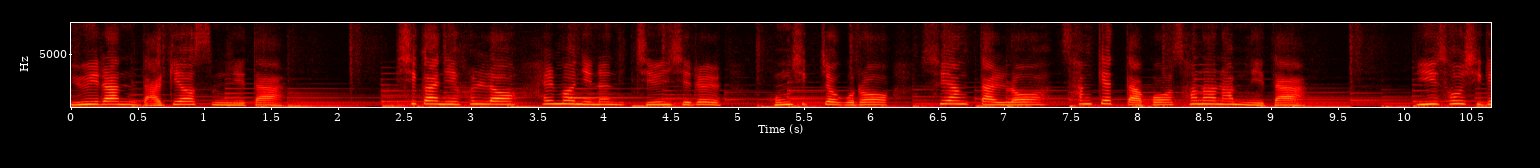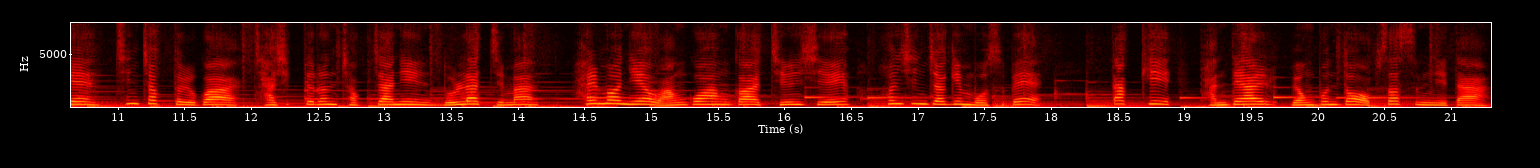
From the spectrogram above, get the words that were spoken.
유일한 낙이었습니다. 시간이 흘러 할머니는 지은 씨를 공식적으로 수양딸로 삼겠다고 선언합니다. 이 소식에 친척들과 자식들은 적잖이 놀랐지만 할머니의 완고함과 지은 씨의 헌신적인 모습에 딱히 반대할 명분도 없었습니다.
